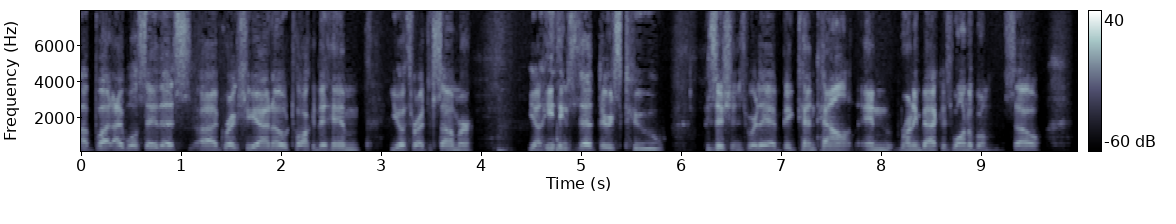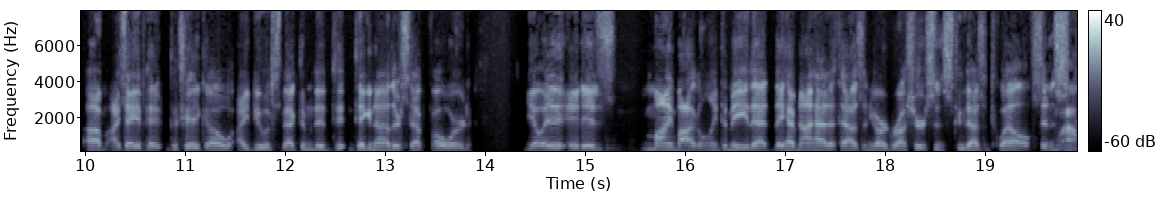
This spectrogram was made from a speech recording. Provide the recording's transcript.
uh, but I will say this: uh, Greg Schiano talking to him, you know, throughout the summer, you know, he thinks that there's two positions where they have Big Ten talent, and running back is one of them. So um, Isaiah Pacheco, I do expect him to t- take another step forward. You know, it, it is mind-boggling to me that they have not had a thousand-yard rusher since 2012, since wow,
